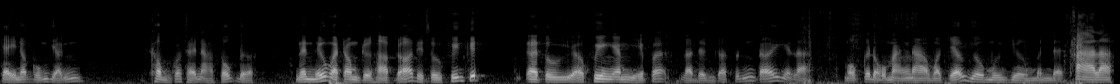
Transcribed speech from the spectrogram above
cây nó cũng vẫn không có thể nào tốt được. Nên nếu mà trong trường hợp đó thì tôi khuyến khích à, tôi à, khuyên em nghiệp á, là đừng có tính tới nghĩa là một cái độ mặn nào mà kéo vô mương giường mình để tha là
